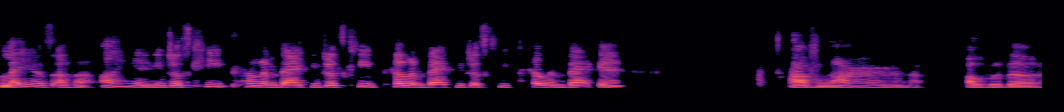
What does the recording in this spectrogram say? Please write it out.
layers of an onion. You just keep peeling back. You just keep peeling back. You just keep peeling back. And I've learned over the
